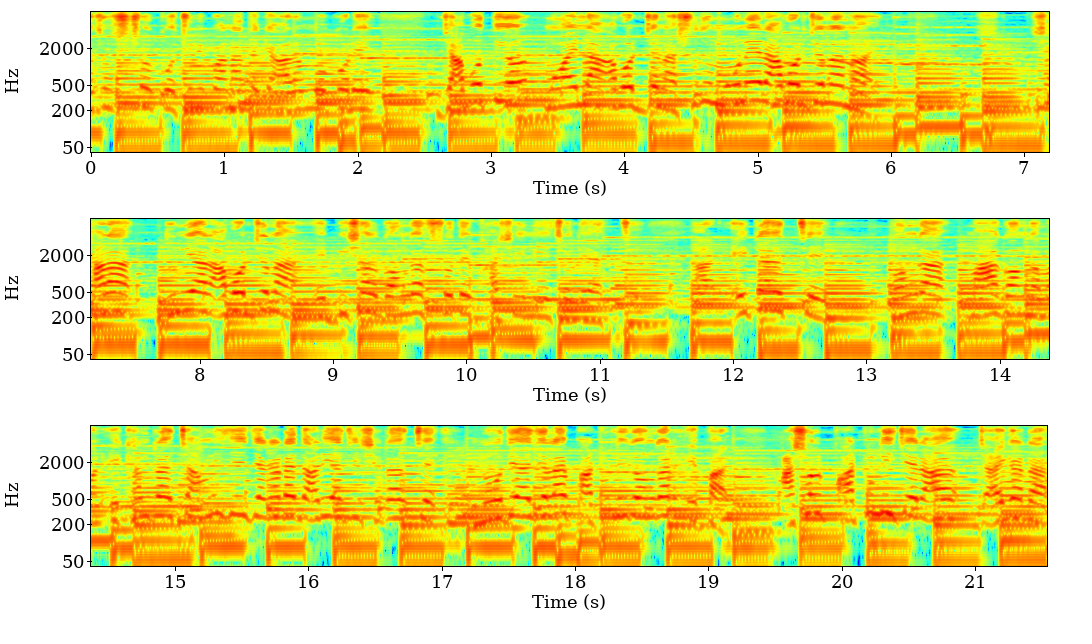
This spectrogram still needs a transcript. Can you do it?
অজস্র কচুরিপানা থেকে আরম্ভ করে যাবতীয় ময়লা আবর্জনা, শুধু মনের আবর্জনা নয়, সারা দুনিয়ার আবর্জনা এই বিশাল গঙ্গার স্রোতে ভাসিয়ে নিয়ে চলে যাচ্ছে। আর এটা হচ্ছে গঙ্গা, মা গঙ্গা মানে এখানটা হচ্ছে আমি যে জায়গাটায় দাঁড়িয়ে আছি সেটা হচ্ছে নদিয়া জেলায় পাটুলি গঙ্গার এপার। আসল পাটুলি যে জায়গাটা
